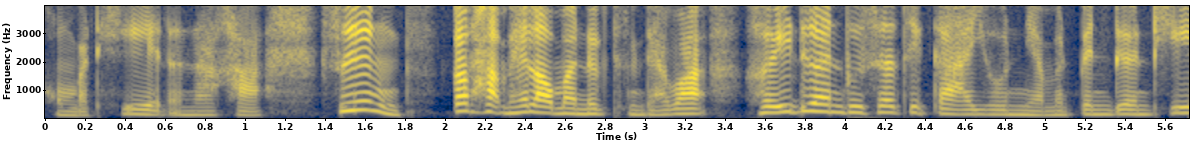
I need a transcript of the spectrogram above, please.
ของประเทศนะคะ ซึ่งก็ทำให้เรามานึกถึงได้ว่าเฮ้ยเดือนพฤศจิกายนเนี่ยมันเป็นเดือนที่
